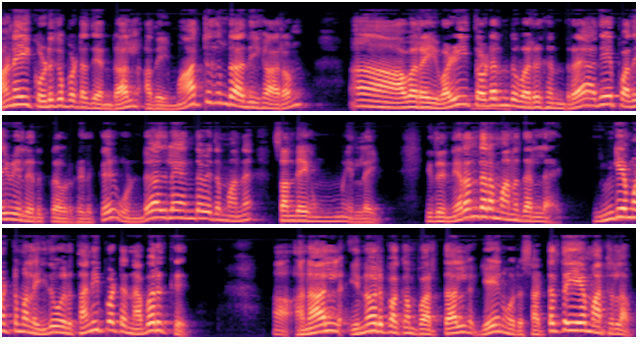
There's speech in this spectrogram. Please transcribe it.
ஆணை கொடுக்கப்பட்டது என்றால் அதை மாற்றுகின்ற அதிகாரம் அவரை வழி தொடர்ந்து வருகின்ற அதே பதவியில் இருக்கிறவர்களுக்கு உண்டு. அதில் எந்த விதமான சந்தேகமும் இல்லை. இது நிரந்தரமானதல்ல. இங்கே மட்டுமல்ல இது ஒரு தனிப்பட்ட நபருக்கு. ஆனால் இன்னொரு பக்கம் பார்த்தால் ஏன் ஒரு சட்டத்தையே மாற்றலாம்?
